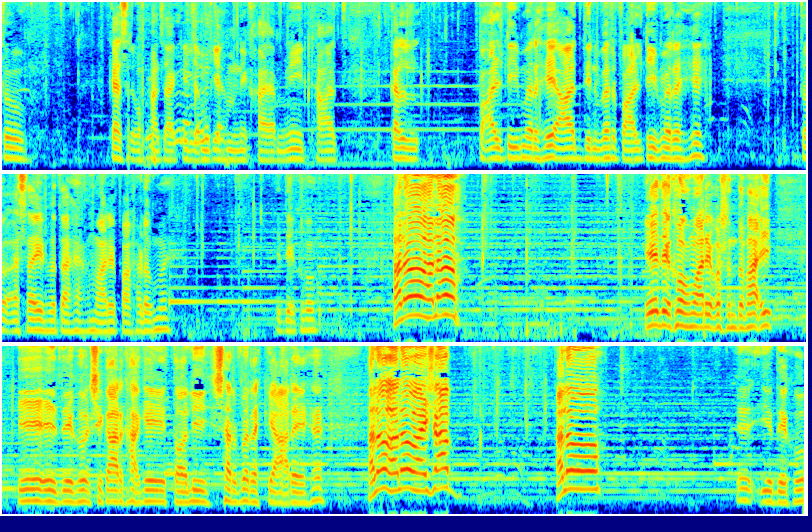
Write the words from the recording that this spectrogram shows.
तो कैसे वहाँ जाके जम के हमने खाया मीट आज कल पार्टी में रहे आज दिन भर पार्टी में रहे। तो ऐसा ही होता है हमारे पहाड़ों में। ये देखो। Hello hello! ये देखो हमारे बसंत भाई। ये देखो शिकार खा के तौली सर पर रख के आ रहे हैं। हेलो हेलो भाई साहब! हेलो! ये, ये देखो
